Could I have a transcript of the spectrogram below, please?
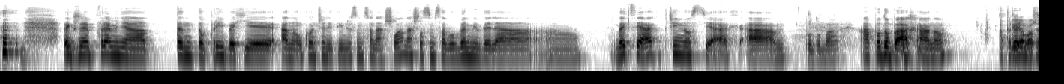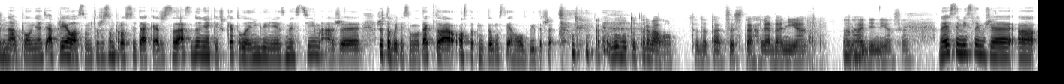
Takže pre mňa tento príbeh je áno, ukončený tým, že som sa našla. Našla som sa vo veľmi veľa uh, veciach, činnostiach a podobách. A podobách, áno. A prijala môžem naplňať. A prijala som to, že som proste taká, že sa asi do nejakej škatule nikdy nezmestím a že, že to bude so mnou takto a ostatní to musia hold vydržať. Ako dlho to trvalo? Teda tá cesta hľadania a mm-hmm. nájdenia sa? No ja si myslím, že uh,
